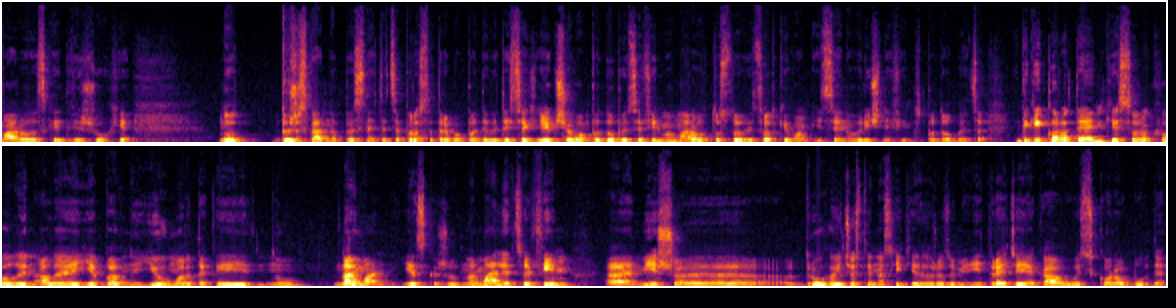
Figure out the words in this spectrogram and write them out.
марвелській двіжухи. Ну, дуже складно пояснити. Це просто треба подивитися. Якщо вам подобаються фільми Марвел, то 100% вам і цей новорічний фільм сподобається. Він такий коротенький, 40 хвилин, але є певний юмор, такий, ну, нормальний, я скажу. Нормальний це фільм е, між е, другою частиною, наскільки я зрозумів, і третя, яка ось скоро буде.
